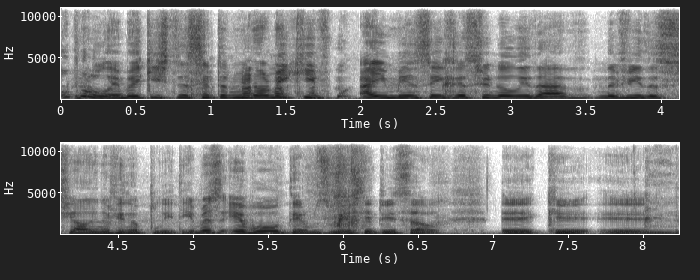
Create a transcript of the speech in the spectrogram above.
o problema é que isto assenta num enorme equívoco. Há imensa irracionalidade na vida social e na vida política. Mas é bom termos uma instituição eh, que, eh,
